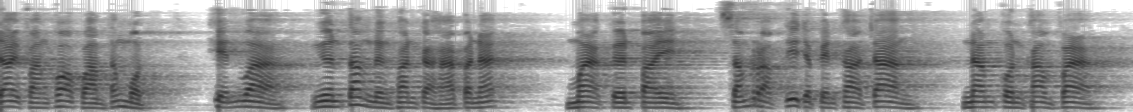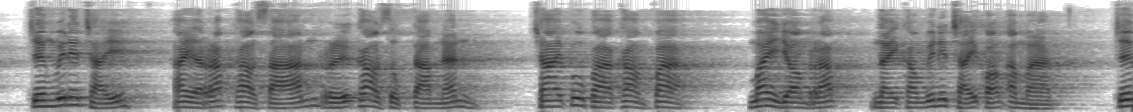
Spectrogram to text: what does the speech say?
ได้ฟังข้อความทั้งหมด เห็นว่า เงินตั้งหนึ่งพันกหาปณะมากเกินไปสำหรับที่จะเป็นค่าจ้างนำคนข้ามฟากจึงวินิจฉัยให้รับข้าวสารหรือข้าวสุกตามนั้น ชายผู้พาข้ามฟากไม่ยอมรับในคำวินิจฉัยของอมาตจึง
